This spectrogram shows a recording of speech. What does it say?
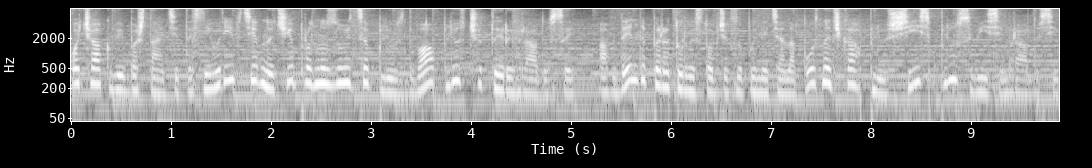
Очакові, Баштанці та Снігурівці вночі прогнозується плюс 2, плюс 4 градуси, а в день температурний стопчик зупиниться на позначках плюс 6, плюс 8 градусів.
